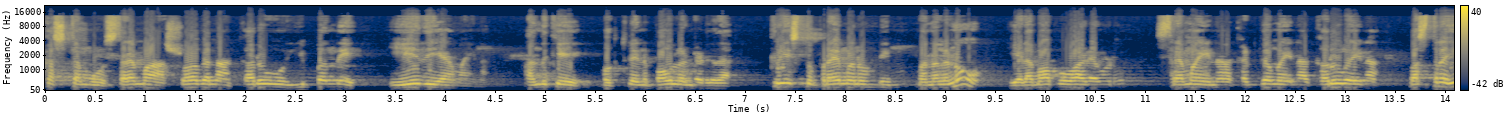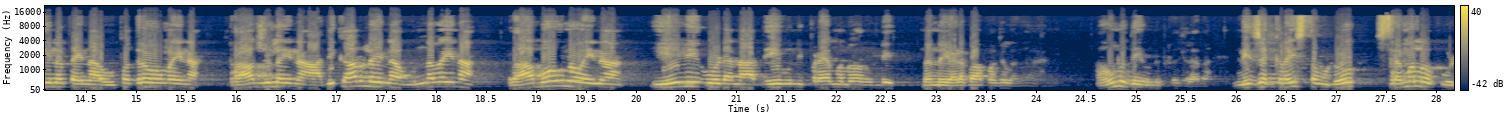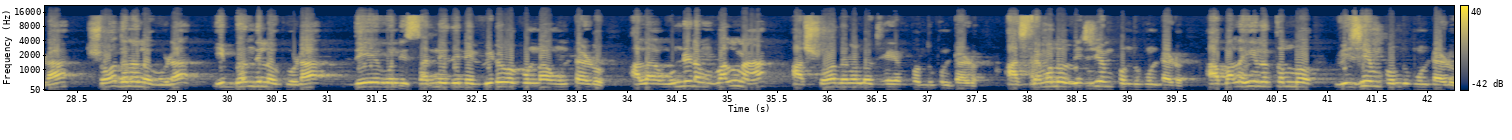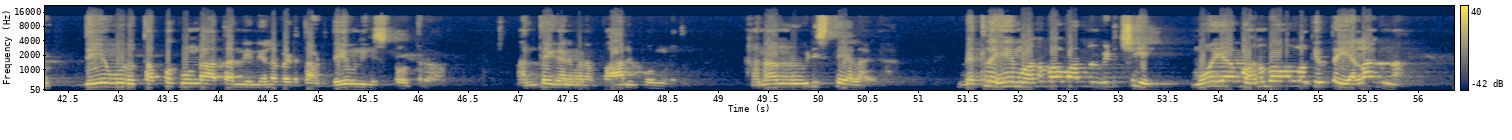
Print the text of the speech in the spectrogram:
కష్టము శ్రమ శోధన కరువు ఇబ్బంది ఏది ఏమైనా. అందుకే భక్తుడైన పౌలు అంటాడు కదా క్రీస్తు ప్రేమ నుండి మనలను ఎడబాపు వాడేవాడు? శ్రమ అయినా ఖడ్గమైన కరువైన వస్త్రహీనతైన ఉపద్రవమైన రాజులైన అధికారులైన ఉన్నవైన రాబోవునవైన ఏవి కూడా నా దేవుని ప్రేమలో నుండి నన్ను ఎడబాపగలదా అవును దేవుని ప్రజలరా నిజ క్రైస్తవుడు శ్రమలో కూడా శోధనలో కూడా ఇబ్బందిలో కూడా దేవుని సన్నిధిని విడవకుండా ఉంటాడు. అలా ఉండడం వలన ఆ శోధనలో జయం పొందుకుంటాడు ఆ శ్రమలో విజయం పొందుకుంటాడు ఆ బలహీనతల్లో విజయం పొందుకుంటాడు. దేవుడు తప్పకుండా అతన్ని నిలబెడతాడు. దేవునికి స్తోత్రం. అంతేగాని మనం పారిపోకూడదు. కణాన్ని విడిస్తే ఎలాగా? బెత్లహేమ అనుభవాలను విడిచి మోయాబు అనుభవంలోకి వెళ్తే ఎలాగునా?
